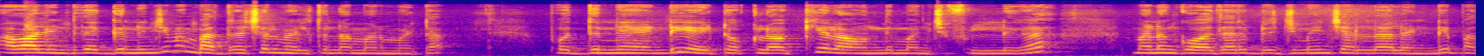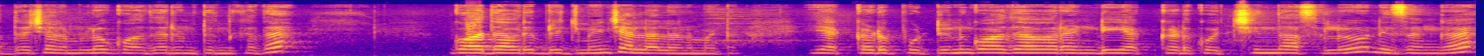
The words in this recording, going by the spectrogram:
వాళ్ళ ఇంటి దగ్గర నుంచి మేము భద్రాచలం వెళ్తున్నాం అనమాట పొద్దున్నే అండి ఎయిట్ ఓ క్లాక్కి ఇలా ఉంది మంచి ఫుల్గా. మనం గోదావరి బ్రిడ్జ్ మించి వెళ్ళాలండి. భద్రాచలంలో గోదావరి ఉంటుంది కదా? గోదావరి బ్రిడ్జ్ మించి వెళ్ళాలన్నమాట. ఎక్కడ పుట్టిన గోదావరి అండి? ఎక్కడికి వచ్చింది అసలు నిజంగా?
